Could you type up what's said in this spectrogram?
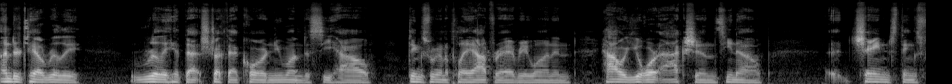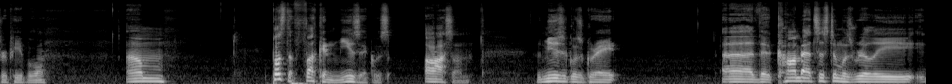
undertale really really hit that struck that chord and you wanted to see how things were going to play out for everyone and how your actions you know change things for people. Um, plus the fucking music was awesome. The music was great. Uh, the combat system was really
